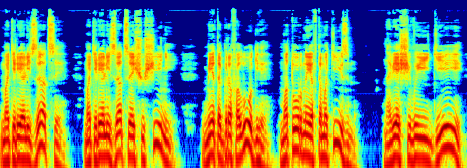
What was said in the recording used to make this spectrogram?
материализация, материализация ощущений, метаграфология, моторный автоматизм, навязчивые идеи,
